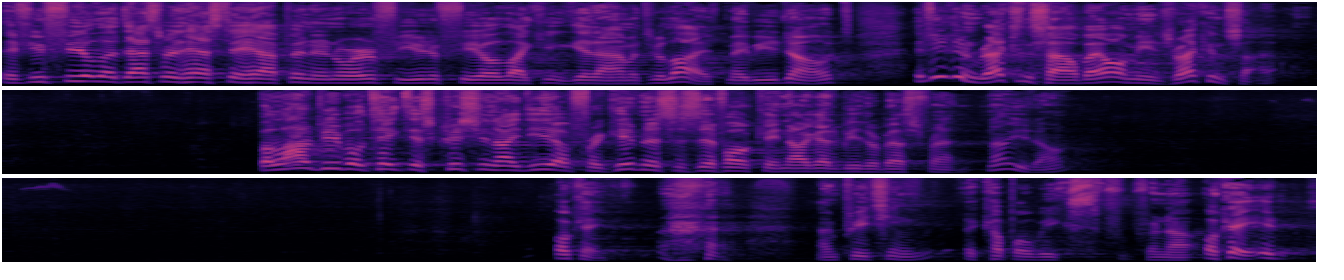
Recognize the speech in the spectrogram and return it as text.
If you feel that that's what has to happen in order for you to feel like you can get on with your life, maybe you don't. If you can reconcile, by all means, reconcile. But a lot of people take this Christian idea of forgiveness as if, okay, now I got to be their best friend. No, you don't. Okay, I'm preaching a couple weeks from now. Okay, it,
